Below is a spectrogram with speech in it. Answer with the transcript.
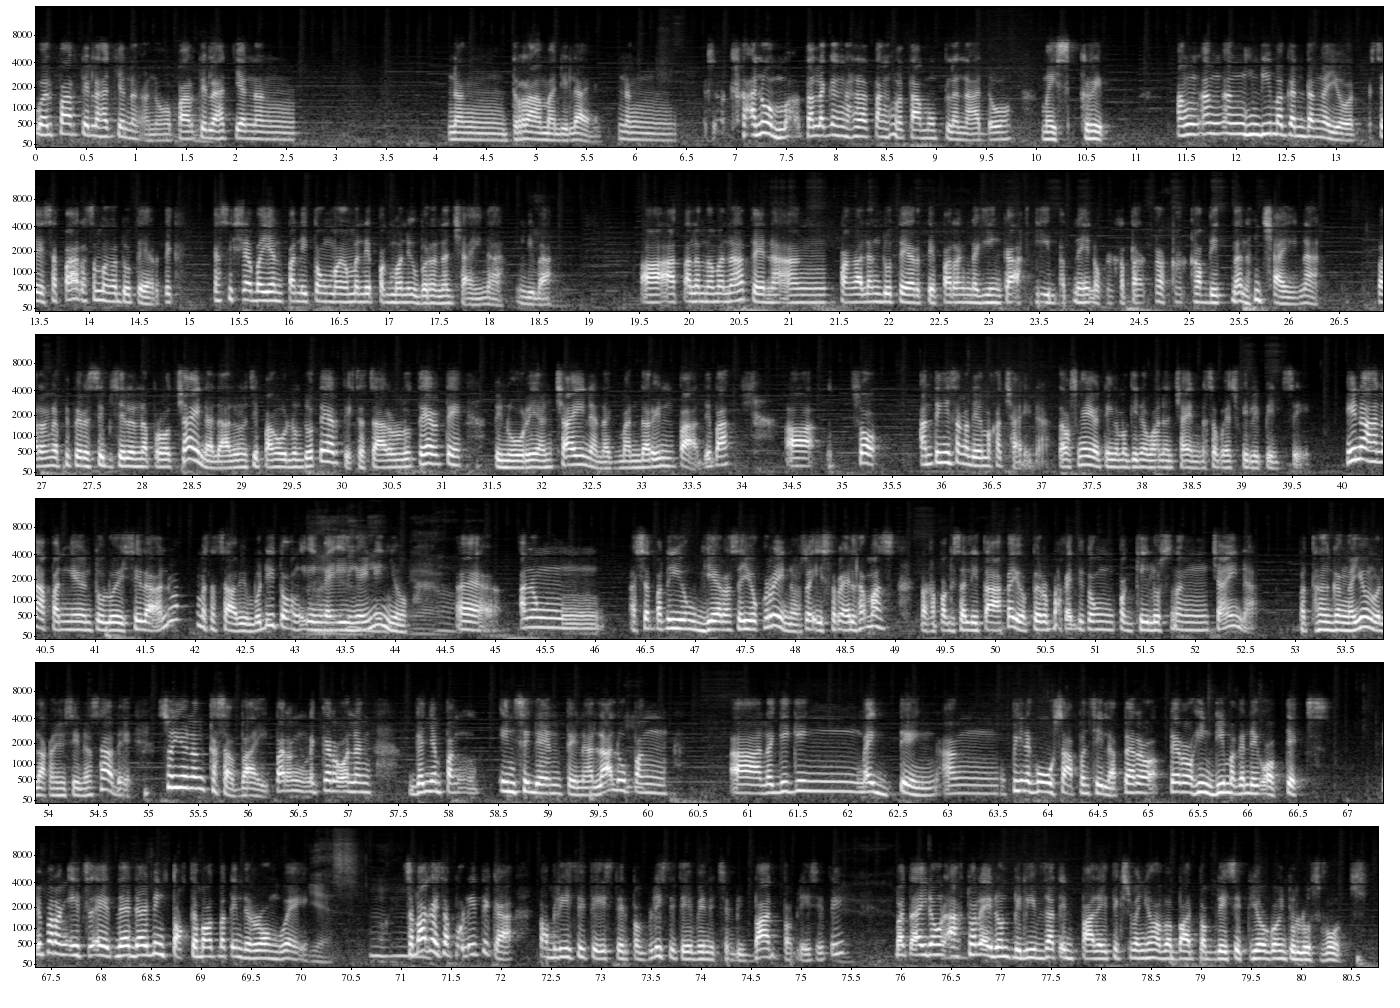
Well, parte lahat yan ng ano, parte lahat yan ng ng drama nila eh. Ng ano, talagang halatang halata mong planado, may script. Ang ang ang hindi maganda ngayon kasi sa para sa mga Duterte kasi sabayan pa nitong mga mani pagmaniubra ng China, hindi ba? Ah, at alam naman natin na ang pangalang Duterte parang naging kaakibat na yun o kakakabit na ng China parang napiperceive sila na pro-China, lalo na si Pangulong Duterte. Sa Saro Duterte, pinuri ang China, nagmandarin pa, di ba? Ah, so, ang tingin sa kanila maka-China. Tapos ngayon, tingnan mo ginawa ng China sa West Philippine Sea. Hinahanapan ngayon tuloy sila. Ano masasabi mo dito? Ang ingay-ingay ninyo. Eh, anong asa pati yung giyera sa Ukraine, no? sa Israel Hamas, nakapagsalita kayo, pero bakit itong pagkilos ng China? Ba't hanggang ngayon wala kayong sinasabi? So yun ang kasabay. Parang nagkaroon ng ganyan pang insidente na lalo pang ah, nagiging maigting ang pinag-uusapan sila pero pero hindi maganda yung optics. Yung parang it's it, they're, they're being talked about but in the wrong way. Yes. Sa bagay sa politika, publicity is still publicity even it's a bit bad publicity. But I don't actually I don't believe that in politics when you have a bad publicity you're going to lose votes.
